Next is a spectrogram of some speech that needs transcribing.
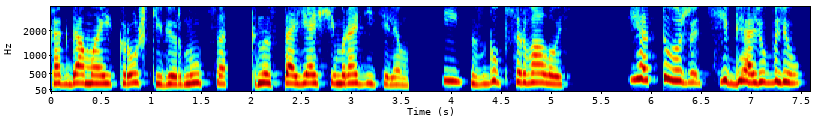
когда мои крошки вернутся к настоящим родителям. И с губ сорвалось. «Я тоже тебя люблю!»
